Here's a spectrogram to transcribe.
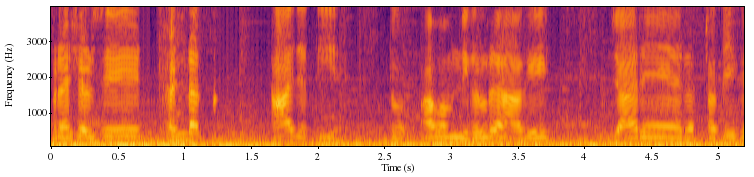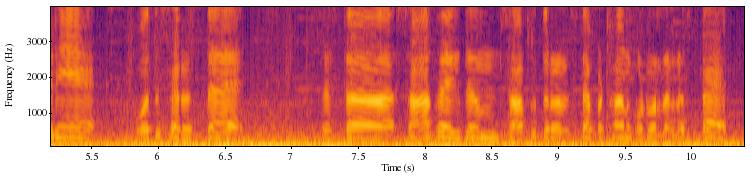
प्रेशर से ठंडक आ जाती है। तो अब हम निकल रहे हैं आगे, जा रहे हैं, रास्ता देख रहे हैं। बहुत अच्छा रास्ता है। रास्ता साफ़ है एकदम साफ़ सुथरा रास्ता है पठानकोट वाला रास्ता है।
